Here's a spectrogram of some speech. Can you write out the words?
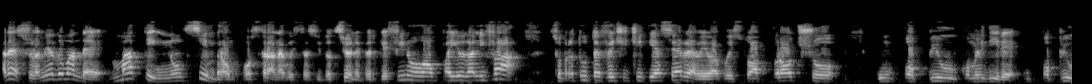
Adesso la mia domanda è, ma a te non sembra un po' strana questa situazione? Perché fino a un paio d'anni fa, soprattutto FCC TSR aveva questo approccio un po' più, come dire, un po' più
